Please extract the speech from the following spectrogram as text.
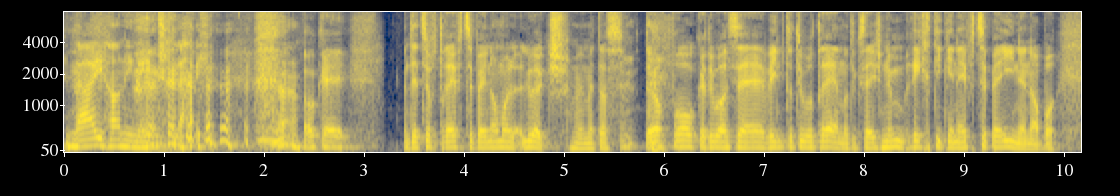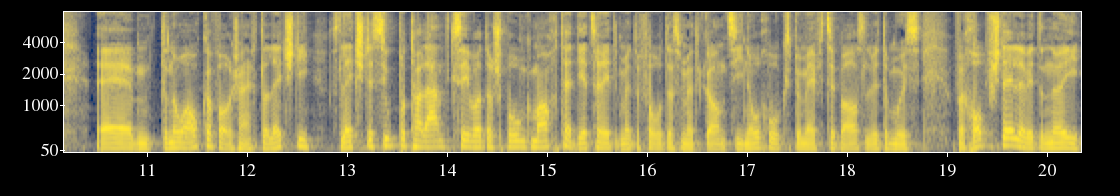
nein, habe ich nicht. nein. okay. Und jetzt auf der FCB nochmal schaust, wenn man das darf fragen, du als äh, Wintertour-Trainer, du siehst nicht mehr richtig in den FCB rein, aber ähm, der Noah Okafor ist eigentlich der letzte, das letzte Supertalent gewesen, der den Sprung gemacht hat. Jetzt reden wir davon, dass man den ganzen Nachwuchs beim FC Basel wieder muss auf den Kopf stellen, wieder neu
